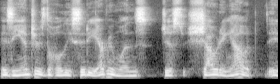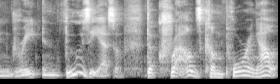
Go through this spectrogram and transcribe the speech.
as he enters the holy city, everyone's just shouting out in great enthusiasm. The crowds come pouring out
